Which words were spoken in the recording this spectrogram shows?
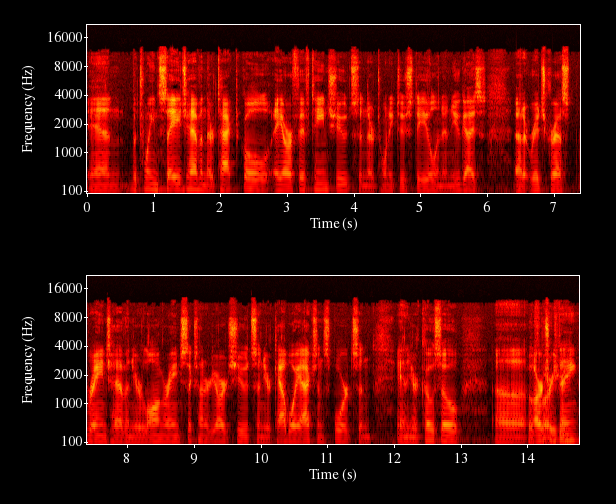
And between Sage having their tactical AR-15 shoots and their 22 steel, and then you guys out at Ridgecrest Range having your long-range 600-yard shoots and your cowboy action sports and and your COSO uh, Coastal archery, thing,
